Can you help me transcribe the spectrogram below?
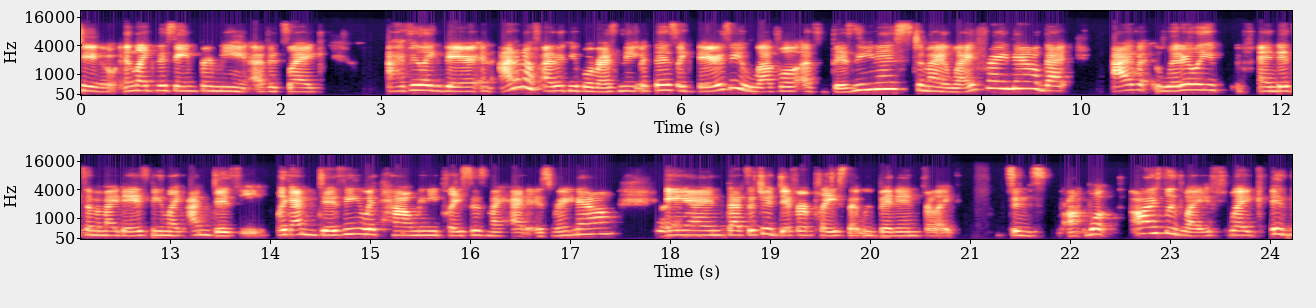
too. And like the same for me, of it's like, I feel like there, and I don't know if other people resonate with this, like, there's a level of busyness to my life right now that I've literally ended some of my days being like, I'm dizzy. Like, I'm dizzy with how many places my head is right now. Right. And that's such a different place that we've been in for like since uh, well honestly life like it,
